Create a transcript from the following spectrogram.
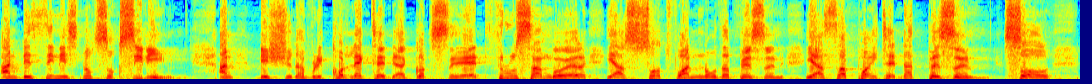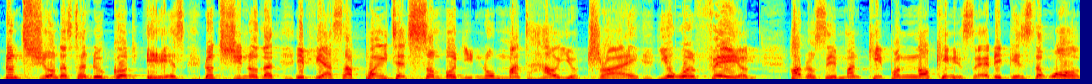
and the thing is not succeeding. And they should have recollected that God said through Samuel, he has sought for another person. He has appointed that person. Saul, don't you understand who God is? Don't you know that if he has appointed somebody, no matter how you try, you will fail. How does a man keep on knocking his head against the wall?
